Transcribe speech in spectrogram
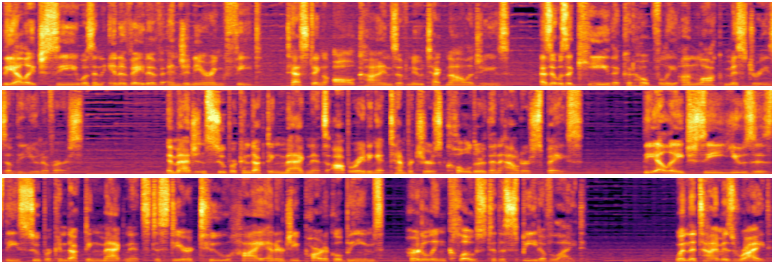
The LHC was an innovative engineering feat, testing all kinds of new technologies as it was a key that could hopefully unlock mysteries of the universe. Imagine superconducting magnets operating at temperatures colder than outer space. The LHC uses these superconducting magnets to steer two high-energy particle beams hurtling close to the speed of light. When the time is right,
